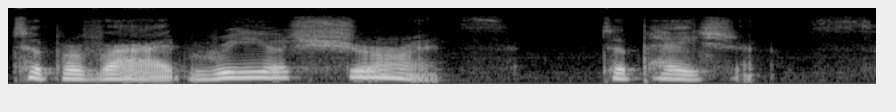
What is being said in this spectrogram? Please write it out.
to provide reassurance to patients.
